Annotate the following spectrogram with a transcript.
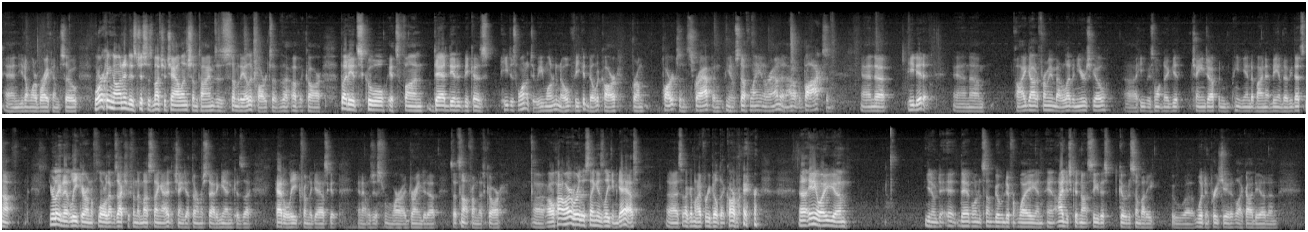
and you don't want to break them. So working on it is just as much a challenge sometimes as some of the other parts of the of the car. But it's cool, it's fun. Dad did it because he just wanted to. He wanted to know if he could build a car from parts and scrap and you know stuff laying around and out of a box and and uh, he did it. And um, I got it from him about 11 years ago. Uh, he was wanting to get change up and he ended up buying that BMW. That's not you're looking at that leak here on the floor. That was actually from the Mustang. I had to change that thermostat again because I had a leak from the gasket, and that was just from where I drained it up. So it's not from this car. Uh, oh, however, this thing is leaking gas, uh, so I'm gonna have to rebuild that carburetor. uh, anyway, um, you know, Dad wanted something go a different way, and, and I just could not see this go to somebody who uh, wouldn't appreciate it like I did, and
